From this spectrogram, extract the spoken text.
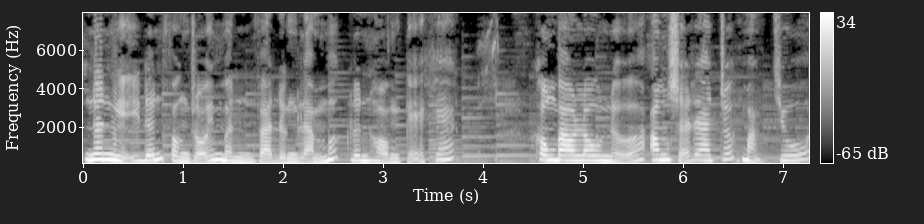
Nên nghĩ đến phần rỗi mình và đừng làm mất linh hồn kẻ khác. Không bao lâu nữa, ông sẽ ra trước mặt Chúa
